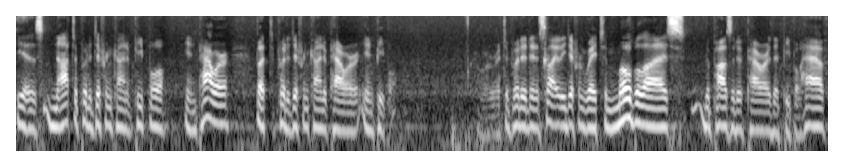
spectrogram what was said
is not to put a different kind of people in power, but to put a different kind of power in people. Or to put it in a slightly different way, to mobilize the positive power that people have,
